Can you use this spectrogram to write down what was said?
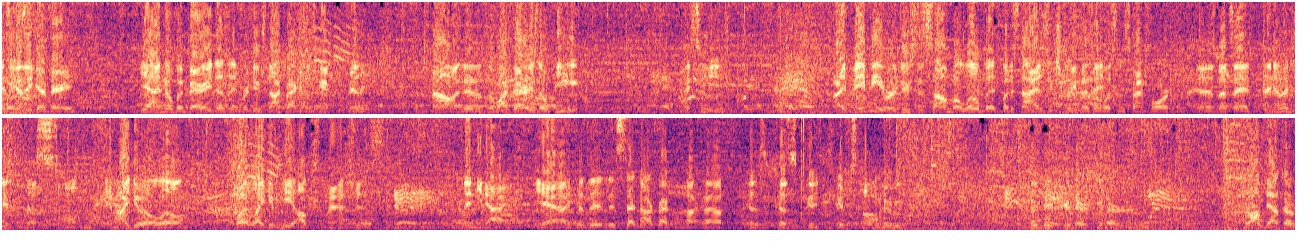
It's because he got buried. Yeah, I know, but bury doesn't reduce knockback in this game. Really? No, that's why bury's OP. I see. I, maybe it reduces some a little bit, but it's not as extreme as it was in Smash 4. I was about to say, I know it just does some. It might do it a little, but like if he up smashes, Then you die. yeah, because the set knockback will knock it out. Because cause good good not move. Drop down throw.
